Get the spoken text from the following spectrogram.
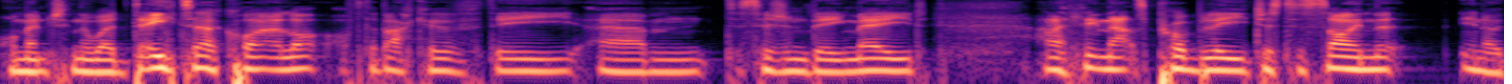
or mentioning the word data quite a lot off the back of the um, decision being made. And I think that's probably just a sign that, you know,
